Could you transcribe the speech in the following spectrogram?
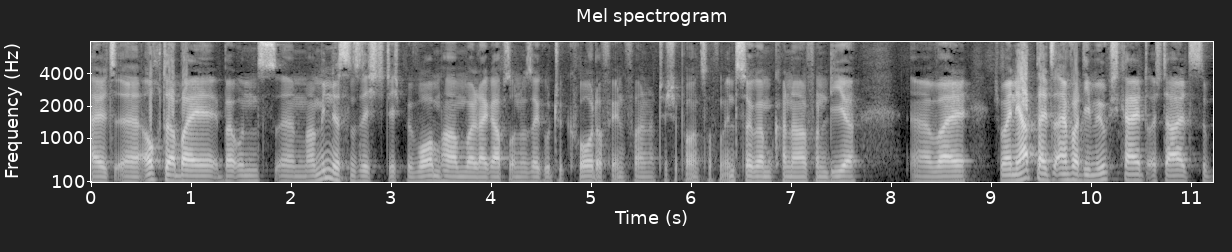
halt äh, auch dabei bei uns äh, mal mindestens dich, dich beworben haben, weil da gab es auch eine sehr gute Quote auf jeden Fall, natürlich bei uns auf dem Instagram-Kanal von dir, äh, weil ich meine, ihr habt halt einfach die Möglichkeit, euch da halt zu,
